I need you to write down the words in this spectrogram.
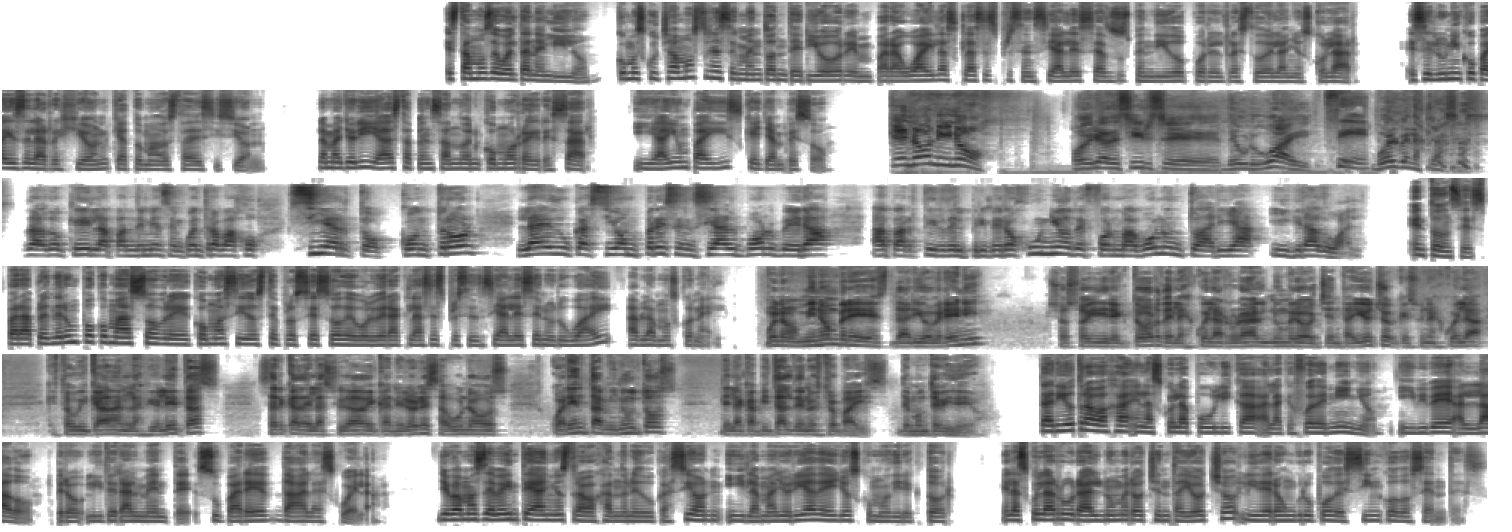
Estamos de vuelta en el hilo. Como escuchamos en el segmento anterior, en Paraguay las clases presenciales se han suspendido por el resto del año escolar. Es el único país de la región que ha tomado esta decisión. La mayoría está pensando en cómo regresar, y hay un país que ya empezó. Que no ni no, podría decirse de Uruguay. Sí. Vuelven las clases. Dado que la pandemia se encuentra bajo cierto control, la educación presencial volverá a partir del 1 de junio de forma voluntaria y gradual. Entonces, para aprender un poco más sobre cómo ha sido este proceso de volver a clases presenciales en Uruguay, hablamos con él. Bueno, mi nombre es Darío Greni, yo soy director de la Escuela Rural número 88, que es una escuela que está ubicada en Las Violetas, cerca de la ciudad de Canelones, a unos 40 minutos de la capital de nuestro país, de Montevideo. Darío trabaja en la escuela pública a la que fue de niño y vive al lado, pero literalmente su pared da a la escuela. Lleva más de 20 años trabajando en educación y la mayoría de ellos como director. En la escuela rural número 88 lidera un grupo de cinco docentes.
